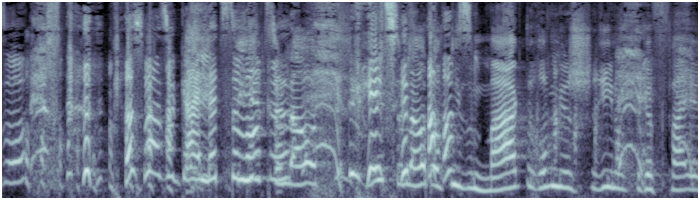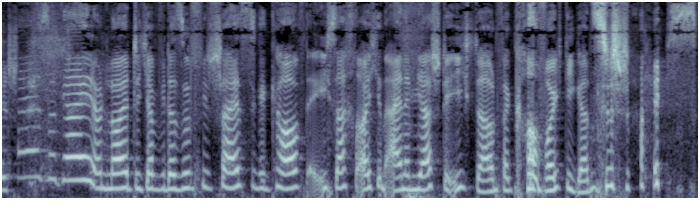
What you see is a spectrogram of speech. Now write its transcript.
so, das war so geil letzte Viel zu Woche. laut, viel zu laut auf diesem Markt rumgeschrien und gefeilscht. Ja, so geil. Und Leute, ich habe wieder so viel Scheiße gekauft. Ich sag euch, in einem Jahr stehe ich da und verkaufe euch die ganze Scheiße.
